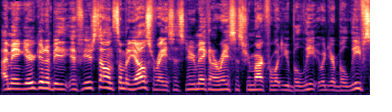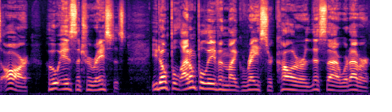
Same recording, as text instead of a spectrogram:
I mean, you're gonna be if you're telling somebody else racist, you're making a racist remark for what you believe, what your beliefs are. Who is the true racist? You don't. bel I don't believe in like race or color or this, that, or whatever.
